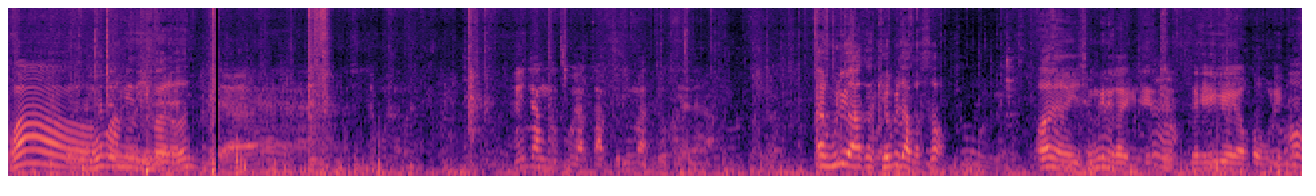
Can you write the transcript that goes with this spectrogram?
와우. 회장님 2만 원. 된장 넣고 약간 비린맛 이렇게 해야 되나? 아, 우리가 아까 겹을 잡았어. 아니, 아니 정민이가 얘기해갖고 우리 어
